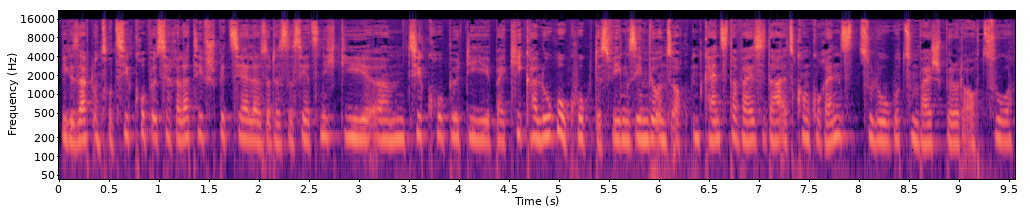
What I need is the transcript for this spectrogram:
wie gesagt, unsere Zielgruppe ist ja relativ speziell. Also das ist jetzt nicht die ähm, Zielgruppe, die bei Kika Logo guckt. Deswegen sehen wir uns auch in keinster Weise da als Konkurrenz zu Logo zum Beispiel oder auch zu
